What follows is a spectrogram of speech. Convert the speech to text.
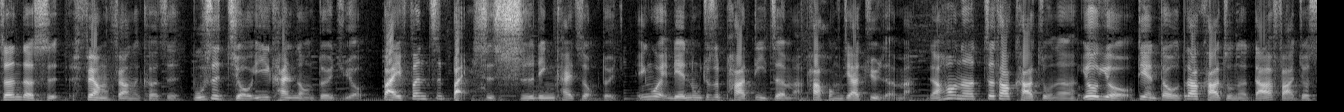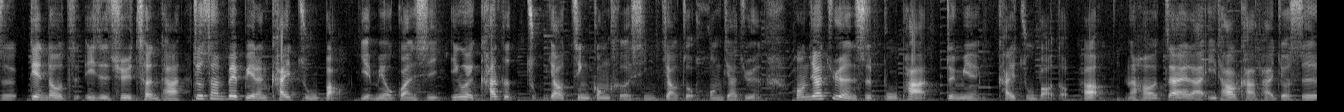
真的是非常非常的克制，不是九一开那种对局哦，百分之百是十零开这种对局，因为连奴就是怕地震嘛，怕皇家巨人嘛。然后呢，这套卡组呢又有电豆，这套卡组呢打法就是电豆子一直去蹭它，就算被别人开主宝。也没有关系，因为它的主要进攻核心叫做皇家巨人，皇家巨人是不怕对面开主宝的。好，然后再来一套卡牌，就是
